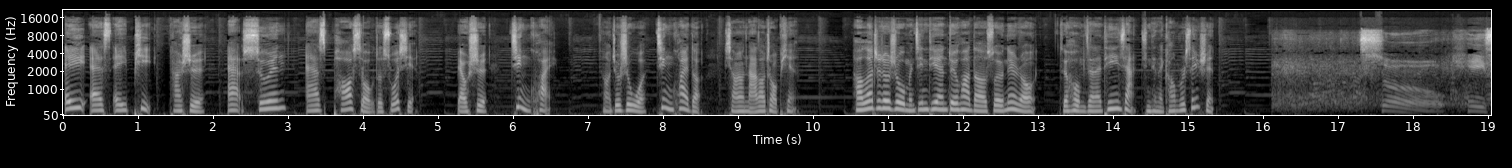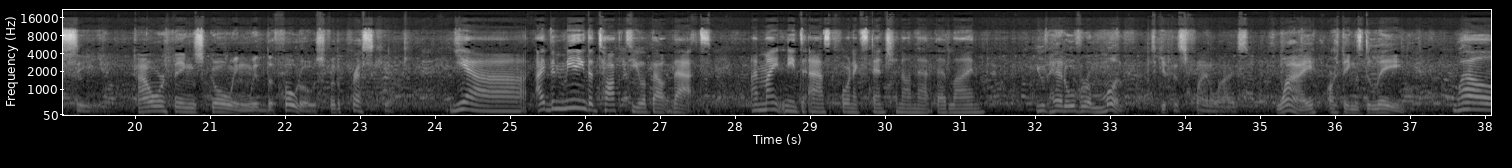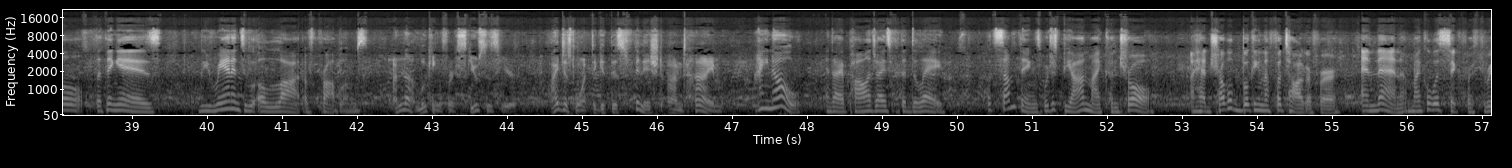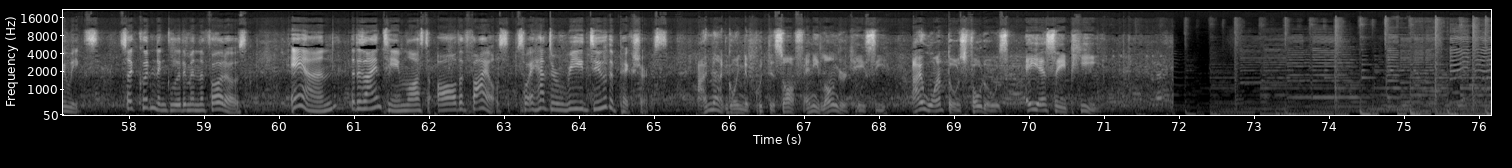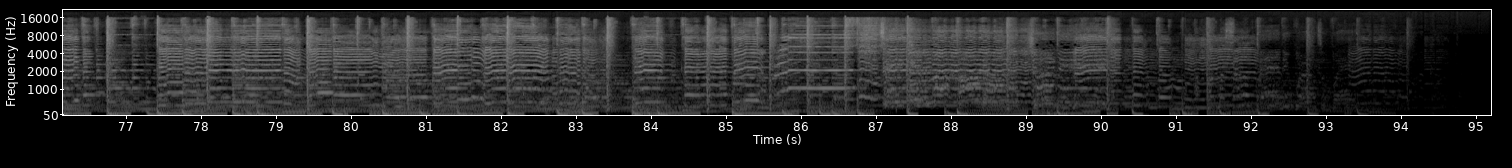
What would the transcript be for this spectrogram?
ASAP，它是 as soon as possible 的缩写，表示尽快啊，就是我尽快的想要拿到照片。好了，这就是我们今天对话的所有内容。最后，我们再来听一下今天的 conversation。So, Casey, how are things going with the photos for the press kit? Yeah, I've been meaning to talk to you about that. I might need to ask for an extension on that deadline. You've had over a month to get this finalized. Why are things delayed? Well, the thing is, we ran into a lot of problems. I'm not looking for excuses here. I just want to get this finished on time. I know, and I apologize for the delay. But some things were just beyond my control. I had trouble booking the photographer, and then Michael was sick for three weeks, so I couldn't include him in the photos. And the design team lost all the files, so I had to redo the pictures. I'm not going to put this off any longer, Casey. I want those photos ASAP.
